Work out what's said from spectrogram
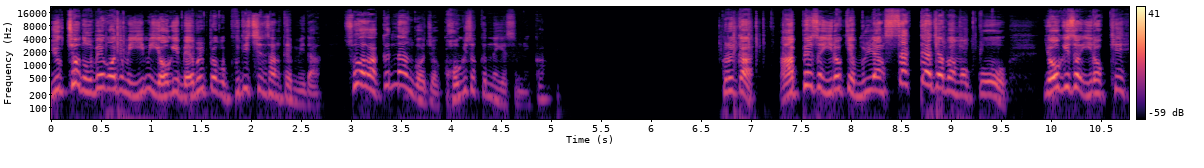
6,500원이면 이미 여기 매물벽을 부딪힌 상태입니다. 소화가 끝난 거죠. 거기서 끝내겠습니까? 그러니까 앞에서 이렇게 물량 싹 다 잡아먹고 여기서 이렇게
